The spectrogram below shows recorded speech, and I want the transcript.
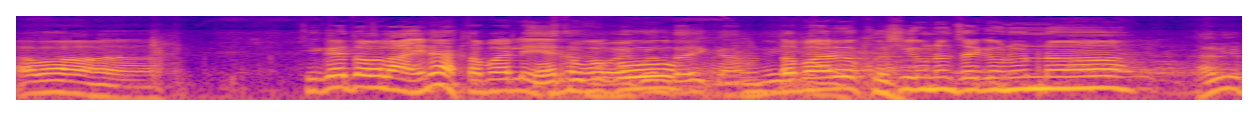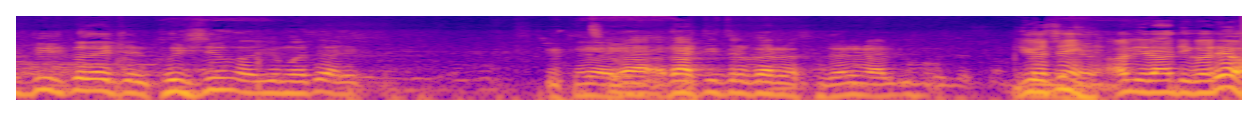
अब ठिकै त होला होइन? तपाईँहरूले हेर्नुभएको। तपाईँहरू खुसी हुनुहुन्छ कि हुनुहुन्न? हामी बिचको लागि चाहिँ खुसी छौँ यो म चाहिँ अलिक रातितिर गरेर गरेर यो चाहिँ अलि राति गऱ्यो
